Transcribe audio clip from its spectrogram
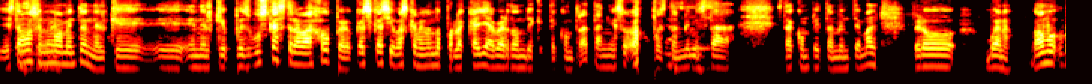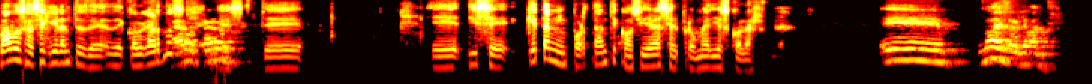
Estamos en un momento en el que, eh, en el que pues buscas trabajo, pero casi casi vas caminando por la calle a ver dónde te contratan y eso pues también está, está completamente mal. Pero bueno, vamos, vamos a seguir antes de, colgarnos. Este eh, dice, ¿qué tan importante consideras el promedio escolar? Eh, no es relevante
